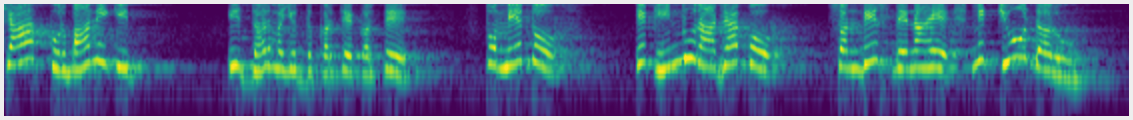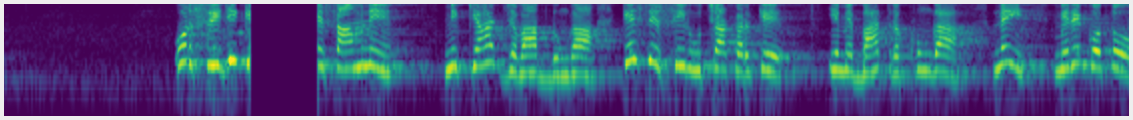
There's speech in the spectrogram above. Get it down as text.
क्या कुर्बानी की इस धर्म युद्ध करते करते? तो मैं तो एक हिंदू राजा को संदेश देना है, मैं क्यों डरूं? और श्री जी के सामने मैं क्या जवाब दूँगा? कैसे सिर ऊँचा करके ये मैं बात रखूँगा? नहीं, मेरे को तो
